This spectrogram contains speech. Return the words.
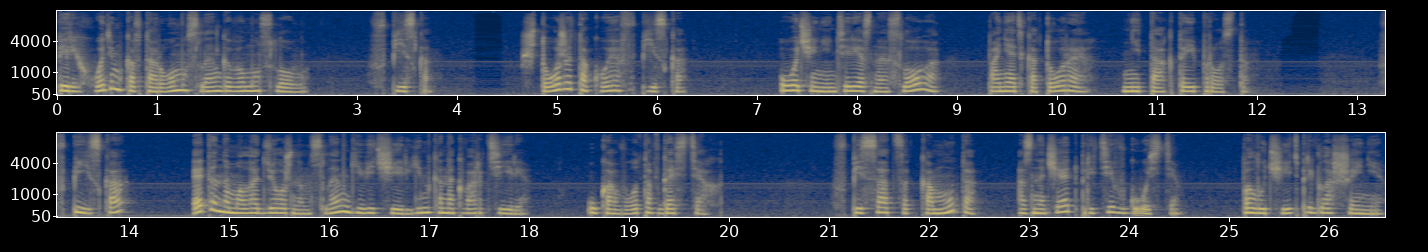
Переходим ко второму сленговому слову – вписка. Что же такое вписка? Очень интересное слово, понять которое не так-то и просто. Вписка это на молодежном сленге вечеринка на квартире, у кого-то в гостях. Вписаться к кому-то означает прийти в гости, получить приглашение.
